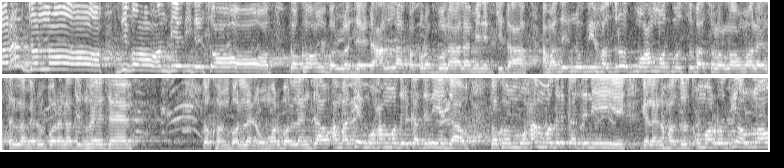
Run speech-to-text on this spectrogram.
মারার জন্য জীবন দিয়ে দিতে সব তখন বলল যে, এটা আল্লাহ পাকরব্বুল আলমিনের কিতাব। আমাদের নবী হজরত মোহাম্মদ মুস্তফা সাল্লাহ আলাইসাল্লামের উপরে নাজিল হয়েছে। তখন বললেন, উমর বললেন, যাও আমাকে মুহাম্মদের কাছে নিয়ে যাও। তখন মুহাম্মদের কাছে নিয়ে গেলেন হজরত উমর রদি আল্লাহ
